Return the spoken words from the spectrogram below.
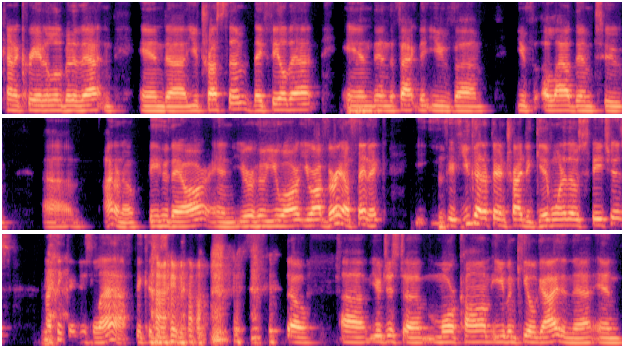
kind of create a little bit of that and and uh, you trust them they feel that and then the fact that you've um, you've allowed them to um, I don't know, be who they are, and you're who you are. You are very authentic. If you got up there and tried to give one of those speeches, I think they just laugh because I know. so uh, you're just a more calm, even keel guy than that, and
